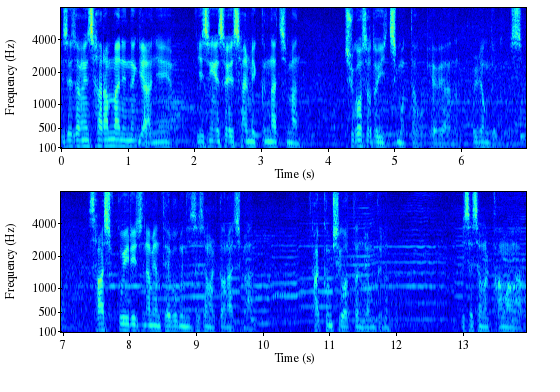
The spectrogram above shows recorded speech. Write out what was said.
이 세상엔 사람만 있는 게 아니에요. 이승에서의 삶이 끝났지만 죽어서도 잊지 못하고 배회하는 홀령들도 있습니다. 49일이 지나면 대부분 이 세상을 떠나지만 가끔씩 어떤 영들은 이 세상을 방황하고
